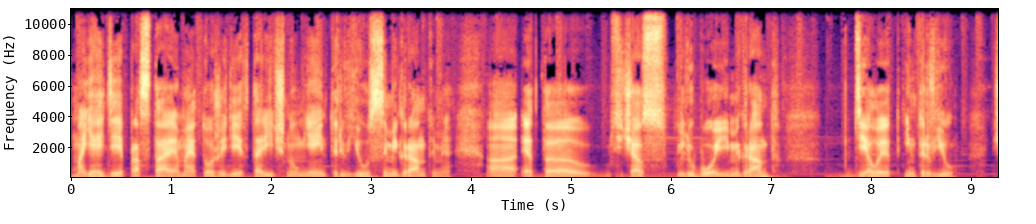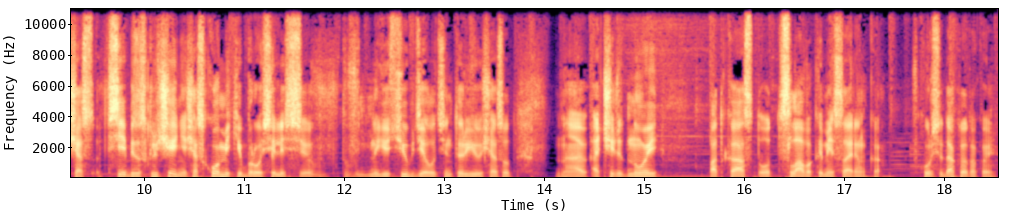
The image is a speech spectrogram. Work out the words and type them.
моя идея простая, моя тоже идея вторичная. У меня интервью с иммигрантами. А, это сейчас любой иммигрант делает интервью. Сейчас все без исключения, сейчас комики бросились в, в, на YouTube делать интервью. Сейчас вот а, очередной подкаст от Славы Комиссаренко. В курсе, да, кто такой?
